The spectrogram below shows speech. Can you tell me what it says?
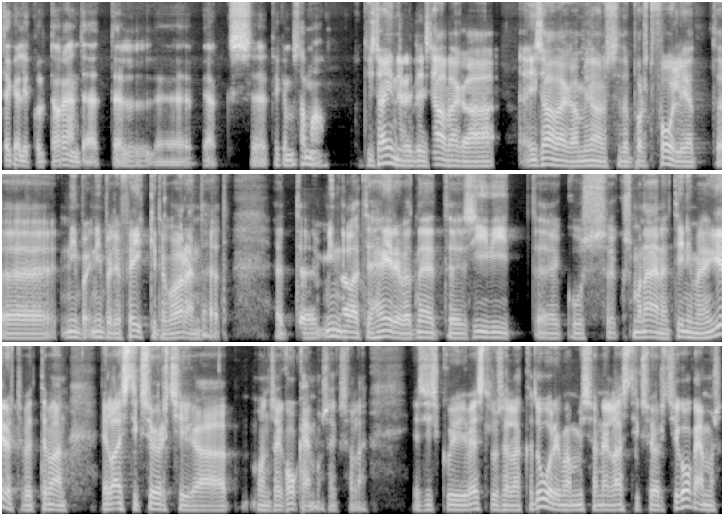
tegelikult arendajatel peaks tegema sama disainerid ei saa väga ei saa väga minu arust seda portfooliot äh, nii, nii palju fake ida kui arendajad. et äh, mind alati häirivad need CV-d, äh, kus, kus ma näen, et inimene kirjutab, et tema on Elasticsearch'iga on see kogemus, eks ole. ja siis, kui vestlusel hakkad uurima, mis on Elasticsearch'i kogemus,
